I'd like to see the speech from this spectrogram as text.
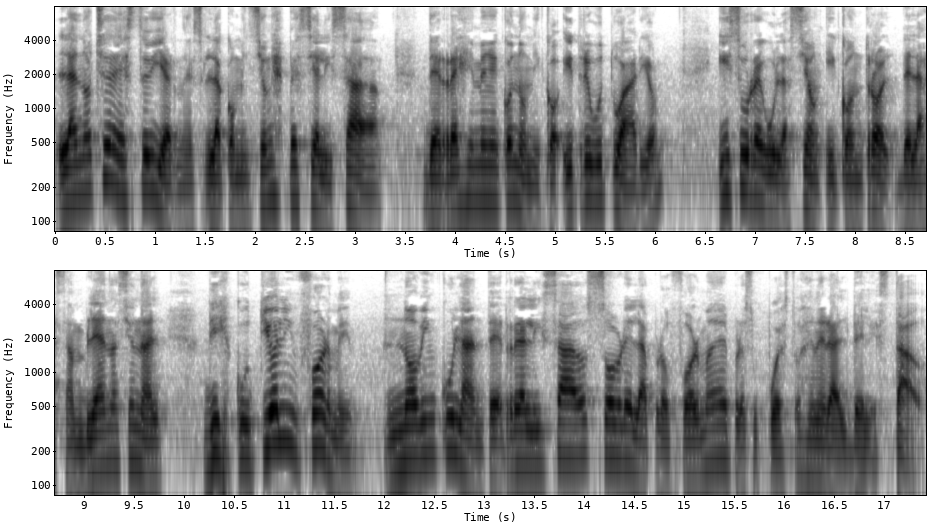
La noche de este viernes, la Comisión Especializada de Régimen Económico y Tributario y su regulación y control de la Asamblea Nacional discutió el informe no vinculante realizado sobre la proforma del presupuesto general del Estado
